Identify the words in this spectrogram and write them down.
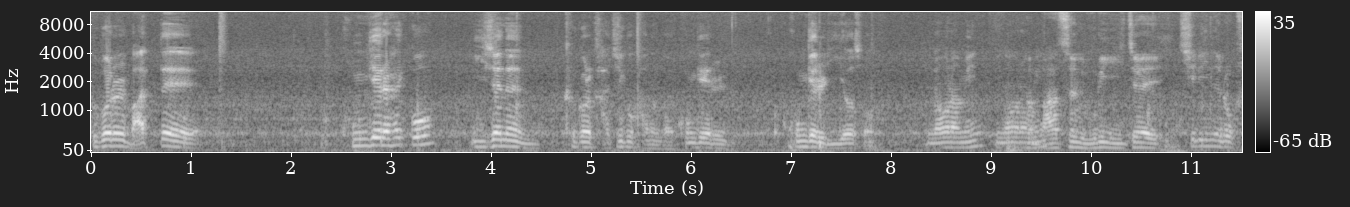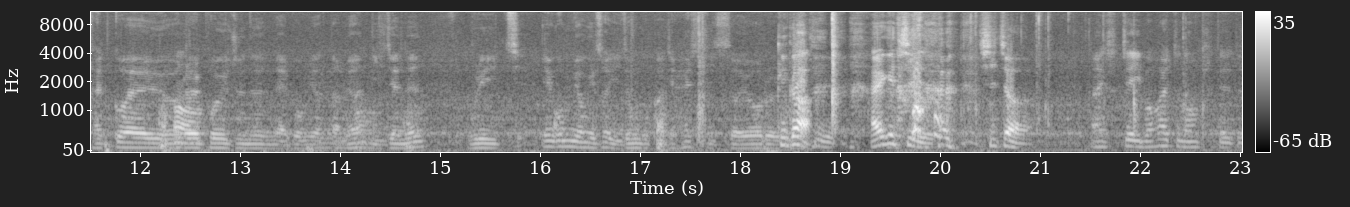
그거를 맞대 공개를 했고 이제는 그걸 가지고 가는 거야. 공개를 공개를 이어서. You know what I mean? You know what I 아, mean? 맛은 우리 이제 7인으로 갈 거예요를 어. 보여주는 앨범이었다면 이제는 우리 치- 일곱 명이서 이 정도까지 할 수 있어요를 그러니까 알겠지. 진짜 아 진짜 이번 활동 너무 기대돼.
